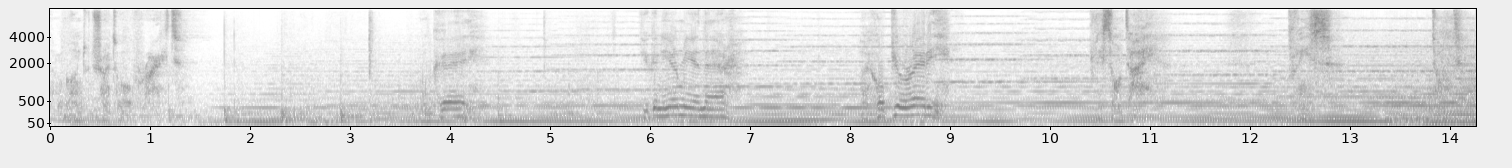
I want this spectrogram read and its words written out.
I'm going to try to override. Okay. If you can hear me in there, I hope you're ready. Please don't die. Please. Don't die.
